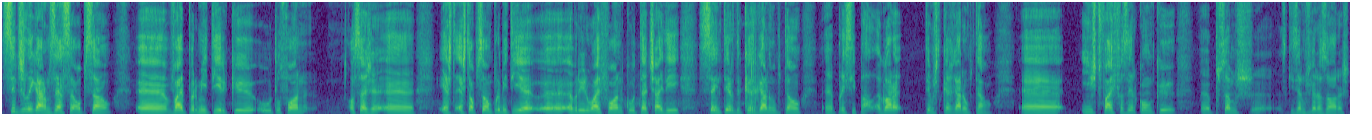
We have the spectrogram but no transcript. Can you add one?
Se desligarmos essa opção, uh, vai permitir que o telefone ou seja, uh, esta, esta opção permitia uh, abrir o iPhone com o Touch ID sem ter de carregar no botão uh, principal. Agora temos de carregar no botão. e isto vai fazer com que possamos, se quisermos ver as horas,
